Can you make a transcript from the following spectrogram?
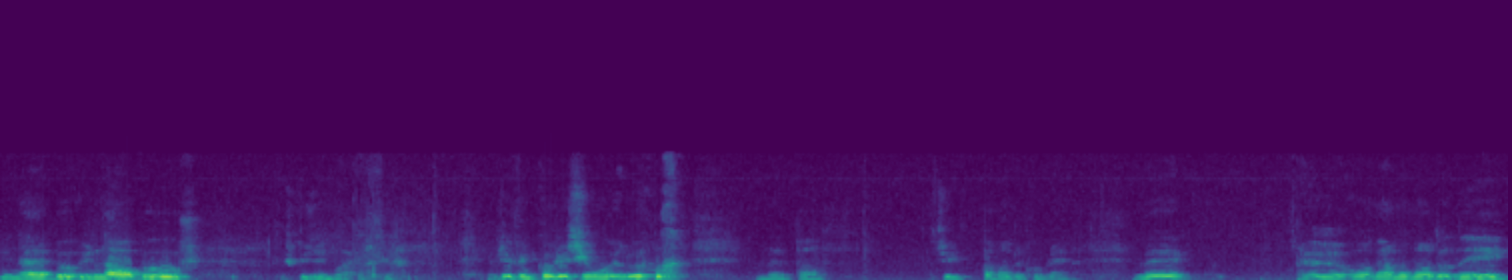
une, embauche, excusez-moi, j'ai fait une congestion alors, même pas, j'ai pas mal de problèmes. Mais euh, on a à un moment donné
